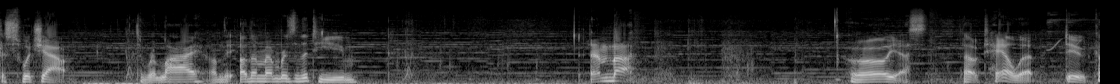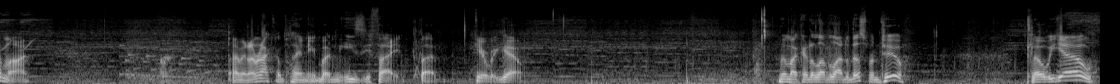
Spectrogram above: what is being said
to switch out, to rely on the other members of the team. Ember. Oh yes. Oh, tail whip. Dude, come on. I mean, I'm not complaining about an easy fight, but here we go. We might get a level out of this one too. Chloe, Chloeo.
